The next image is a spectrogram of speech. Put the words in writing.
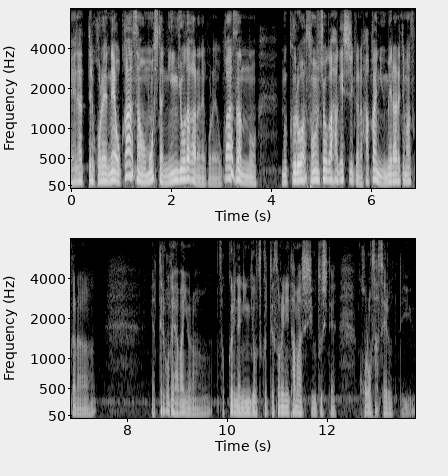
えーだってこれね、お母さんを模した人形だからね、これ。お母さんのムクロは損傷が激しいから墓に埋められてますから。やってることやばいよな。そっくりな人形を作って、それに魂移して殺させるっていう。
